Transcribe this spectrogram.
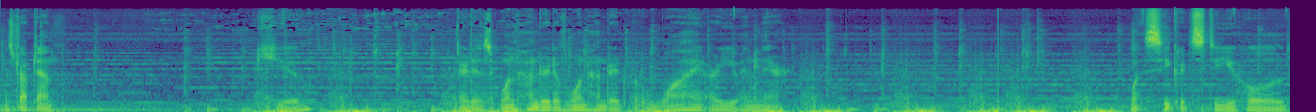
let's drop down. Q. There it is, 100 of 100, but why are you in there? Secrets do you hold?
